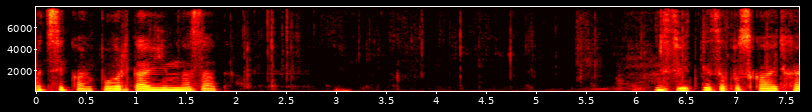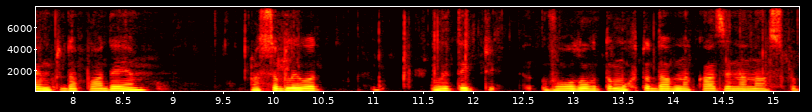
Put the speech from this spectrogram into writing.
відсікаю, повертаю їм назад. Звідки запускають, хай їм туди падає. Особливо летить в голову тому, хто дав накази на наступ.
